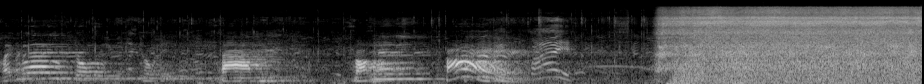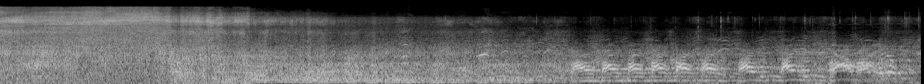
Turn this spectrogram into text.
ขอให้งานจงโชคดีสามสองหนึ่งไป ไปไปไปไปไปไปไปไปไป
